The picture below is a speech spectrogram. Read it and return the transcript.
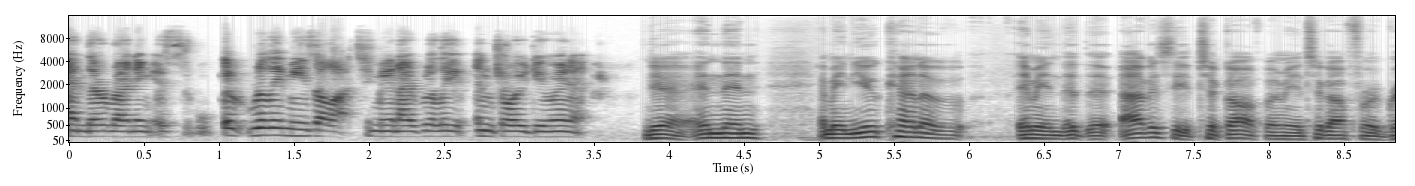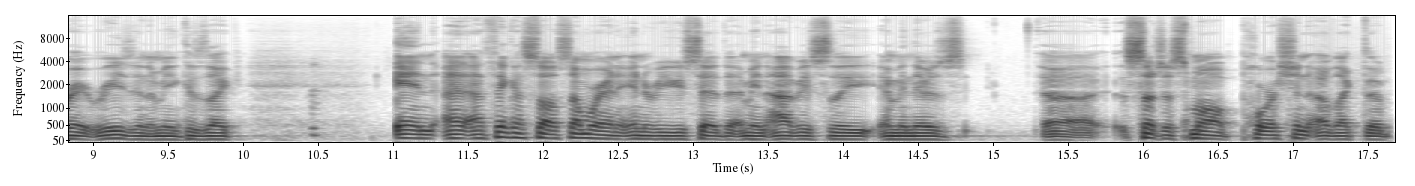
and their running is it really means a lot to me and I really enjoy doing it. Yeah, and then I mean, you kind of, I mean, the, the, obviously it took off. But I mean, it took off for a great reason. I mean, because like, and I, I think I saw somewhere in an interview you said that. I mean, obviously, I mean, there's uh, such a small portion of like the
